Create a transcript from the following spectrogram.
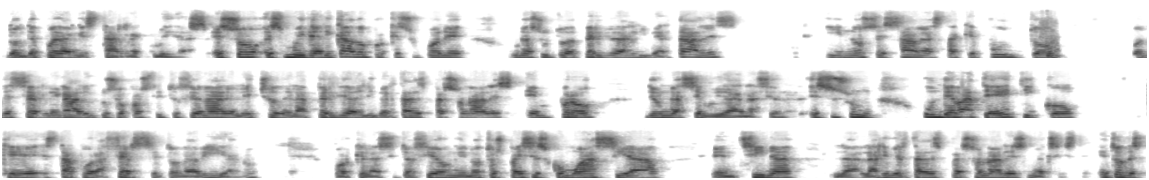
donde puedan estar recluidas. Eso es muy delicado porque supone un asunto de pérdida de libertades y no se sabe hasta qué punto puede ser legal, incluso constitucional, el hecho de la pérdida de libertades personales en pro de una seguridad nacional. Eso es un, un debate ético que está por hacerse todavía, ¿no? porque la situación en otros países como Asia, en China, las libertades personales no existen. Entonces,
